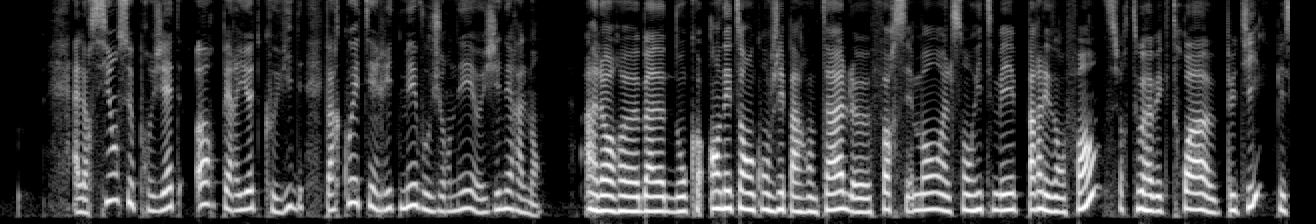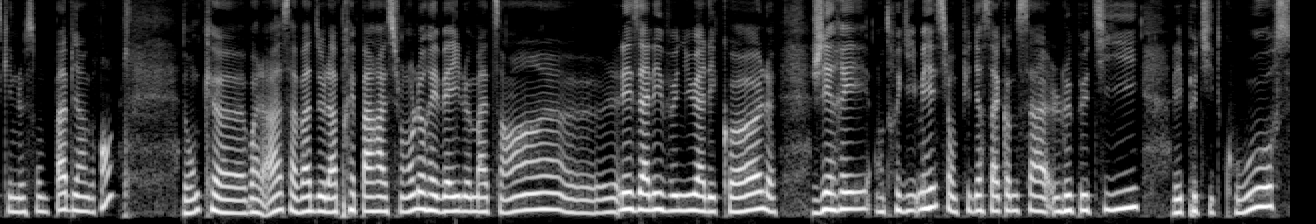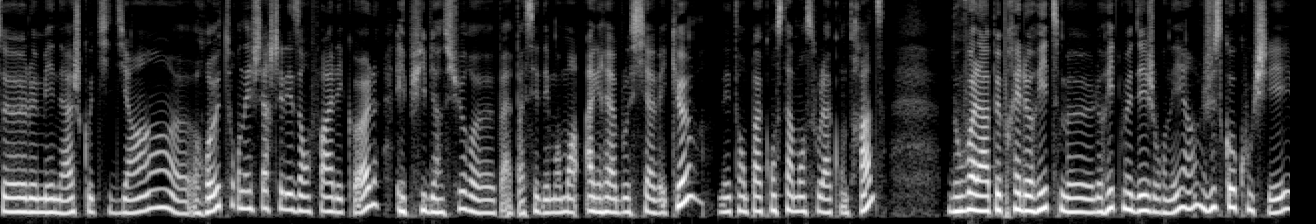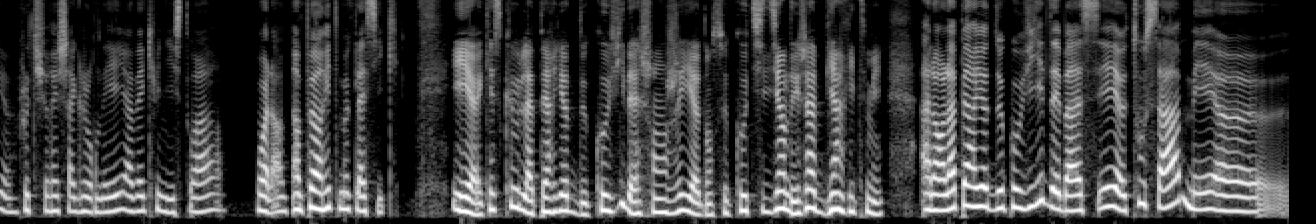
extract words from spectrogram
Alors si on se projette hors période Covid, par quoi étaient rythmées vos journées euh, généralement? Alors, euh, bah, donc, en étant en congé parental, euh, forcément, elles sont rythmées par les enfants, surtout avec trois petits, puisqu'ils ne sont pas bien grands. Donc euh, voilà, ça va de la préparation, le réveil le matin, euh, les allées-venues à l'école, gérer, entre guillemets, si on peut dire ça comme ça, le petit, les petites courses, euh, le ménage quotidien, retourner chercher les enfants à l'école, et puis bien sûr bah, passer des moments agréables aussi avec eux, n'étant pas constamment sous la contrainte. Donc voilà à peu près le rythme, le rythme des journées, hein, jusqu'au coucher, clôturer chaque journée avec une histoire. Voilà, un peu un rythme classique. Et euh, qu'est-ce que la période de Covid a changé euh, dans ce quotidien déjà bien rythmé? Alors la période de Covid, eh ben, c'est euh, tout ça, mais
